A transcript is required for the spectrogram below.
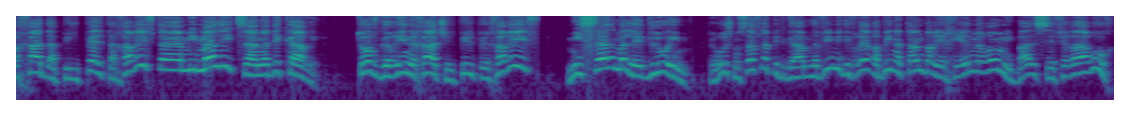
אחדה פלפלתא חריפתא, ממלי צנא דקרי. טוב גרעין אחד של פלפל חריף, מסל מלא דלויים. פירוש נוסף לפתגם נביא מדברי רבי נתן בר יחיאל מרומי, בעל ספר הערוך.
